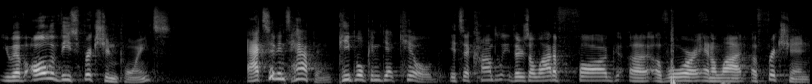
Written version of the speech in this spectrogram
you have all of these friction points, accidents happen. People can get killed. It's a compli- there's a lot of fog uh, of war and a lot of friction.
